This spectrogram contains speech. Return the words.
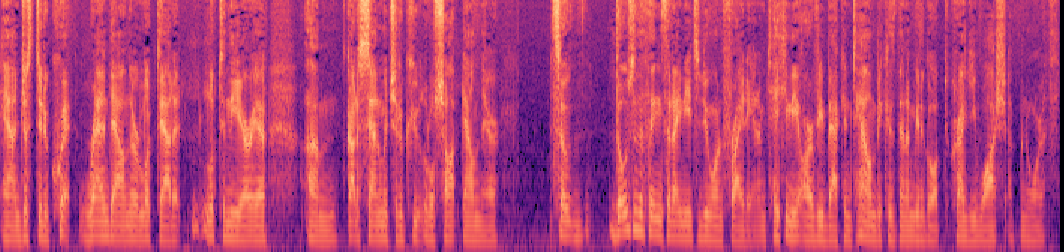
and just did a quick ran down there, looked at it, looked in the area, um, got a sandwich at a cute little shop down there. So th- those are the things that I need to do on Friday, and I'm taking the RV back in town because then I'm going to go up to Craggy Wash up north.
